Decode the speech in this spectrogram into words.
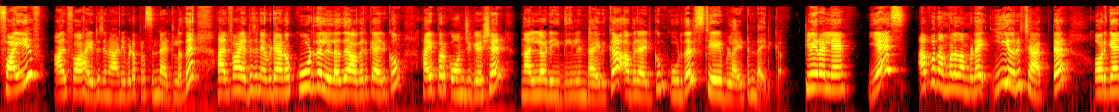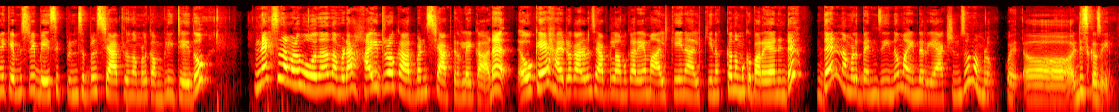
ഫൈവ് ആൽഫ ഹൈഡ്രജൻ ആണ് ഇവിടെ പ്രസന്റ് ആയിട്ടുള്ളത്. ആൽഫ ഹൈഡ്രജൻ എവിടെയാണോ കൂടുതലുള്ളത് അവർക്കായിരിക്കും ഹൈപ്പർ കോൺജുഗേഷൻ നല്ല രീതിയിൽ ഉണ്ടായിരിക്കുക. അവരായിരിക്കും കൂടുതൽ സ്റ്റേബിൾ ആയിട്ട് ഉണ്ടായിരിക്കുക. ക്ലിയർ അല്ലേ? യെസ് അപ്പോൾ നമ്മൾ നമ്മുടെ ഈ ഒരു chapter organic chemistry basic principles chapter നമ്മൾ കംപ്ലീറ്റ് ചെയ്തു. നെക്സ്റ്റ് നമ്മൾ പോകുന്നത് നമ്മുടെ ഹൈഡ്രോ കാർബൺസ് ചാപ്റ്ററിലേക്കാണ് ഓക്കെ ഹൈഡ്രോ കാർബൺ ചാപ്റ്ററിൽ നമുക്കറിയാം ആൽക്കീൻ ആൽക്കീൻ ഒക്കെ നമുക്ക് പറയാനുണ്ട്. ദെൻ നമ്മൾ ബെൻസീനും അതിന്റെ റിയാക്ഷൻസും നമ്മൾ ഡിസ്കസ് ചെയ്യും.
